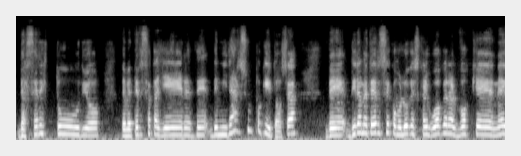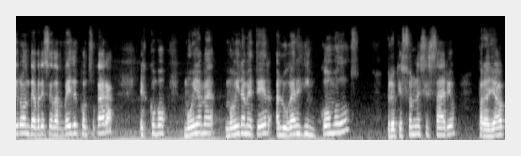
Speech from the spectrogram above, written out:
de hacer estudios, de meterse a talleres, de, de mirarse un poquito, o sea, de, de, ir a meterse como Luke Skywalker al bosque negro donde aparece Darth Vader con su cara, es como me voy a, ir a meter a lugares incómodos, pero que son necesarios para ya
